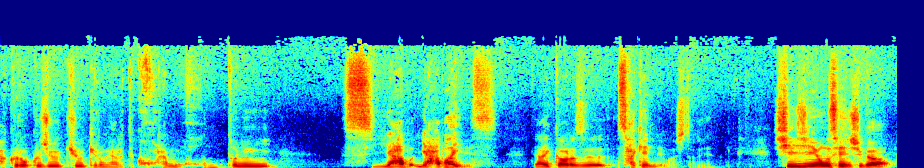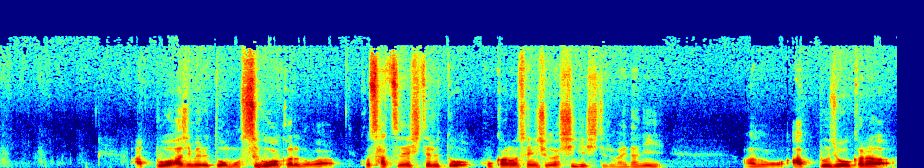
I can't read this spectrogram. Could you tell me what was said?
169キロやるってこれもう本当にやばやばいです。相変わらず叫んでましたね。CG4 選手がアップを始めるともうすぐ分かるのがこれ撮影してると他の選手が試技してる間にあのアップ上から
